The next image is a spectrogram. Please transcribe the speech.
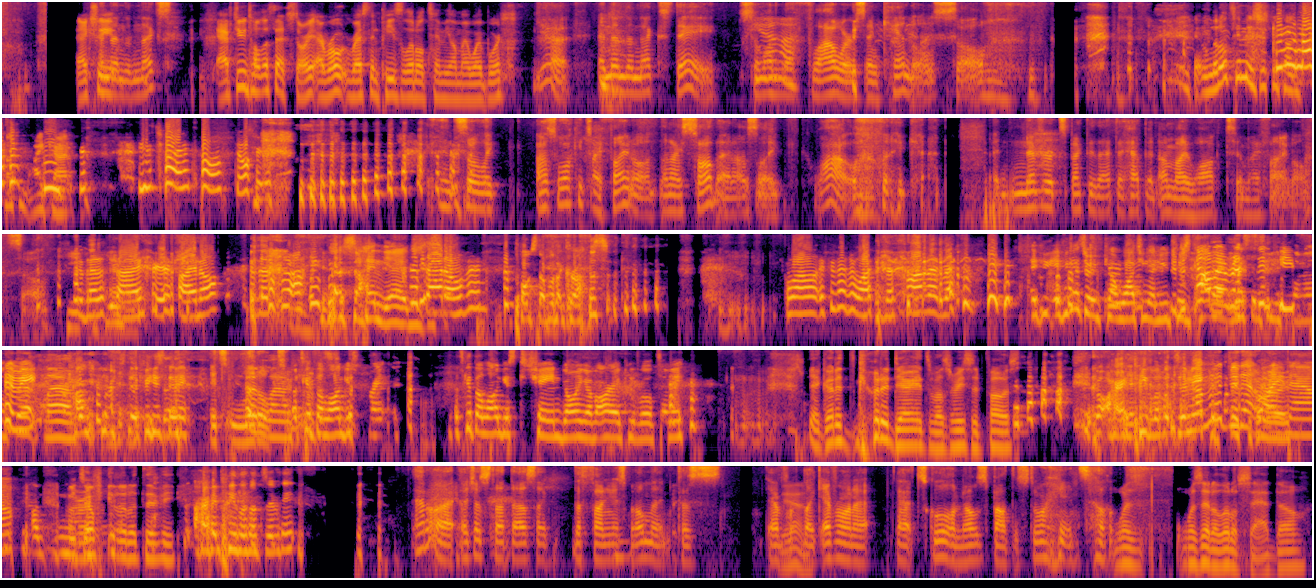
Actually, and then the next, after you told us that story, I wrote "Rest in peace, little Timmy" on my whiteboard. yeah, and then the next day, someone Yeah. left flowers and candles. So little Timmy's just Can become you such an icon. He's trying to tell a story. and so like I was walking to my final and I saw that I was like, wow, like I never expected that to happen on my walk to my final. So Is that a sign for your final? Is that a sign? Is that a sign? Yeah, Is just that open? post up with a cross. Well, if you guys are watching this, comment recipes. if, you, if you guys are watching on YouTube, Just comment rest in peace, Timmy. Comment rest in peace, Timmy. it's little Let's get the longest tra- Let's get the longest chain going of RIP little Timmy. yeah go to go to darian's most recent post Go RIP little Timmy. I'm gonna do that right now. Um, me too. R.I.P. little timmy RIP little Timmy. I don't know. I, I just thought that was like the funniest moment because every, Yeah. like everyone at, at school knows about the story, and so was was it a little sad though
